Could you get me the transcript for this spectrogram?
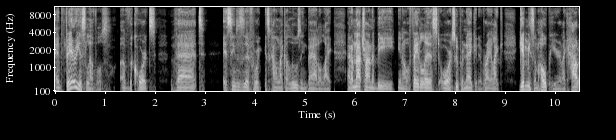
at various levels of the courts, that it seems as if it's kind of like a losing battle. Like, and I'm not trying to be, you know, fatalist or super negative, right? Like, give me some hope here. Like, how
